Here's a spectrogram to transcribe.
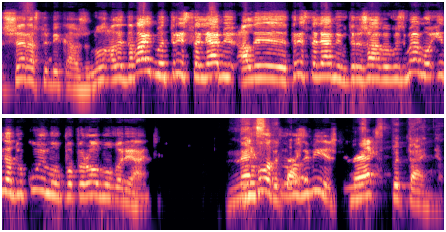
Ще раз тобі кажу, ну але давай ми 300 лямів, але 300 лямів держави візьмемо і надрукуємо в паперовому варіанті. Next ну, от, питання. розумієш? Next питання.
